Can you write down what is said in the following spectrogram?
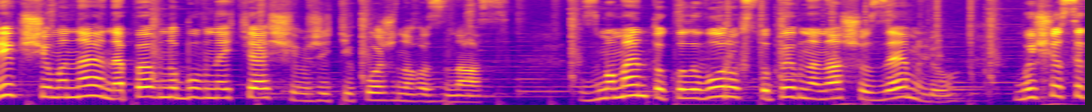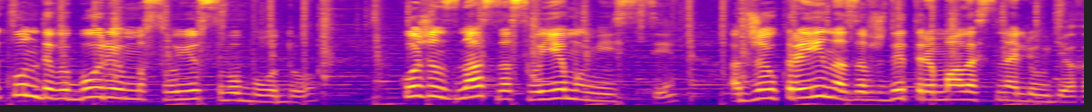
Рік, що минає, напевно, був найтяжчим в житті кожного з нас. З моменту, коли ворог ступив на нашу землю, ми щосекунди виборюємо свою свободу. Кожен з нас на своєму місці, адже Україна завжди трималась на людях.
